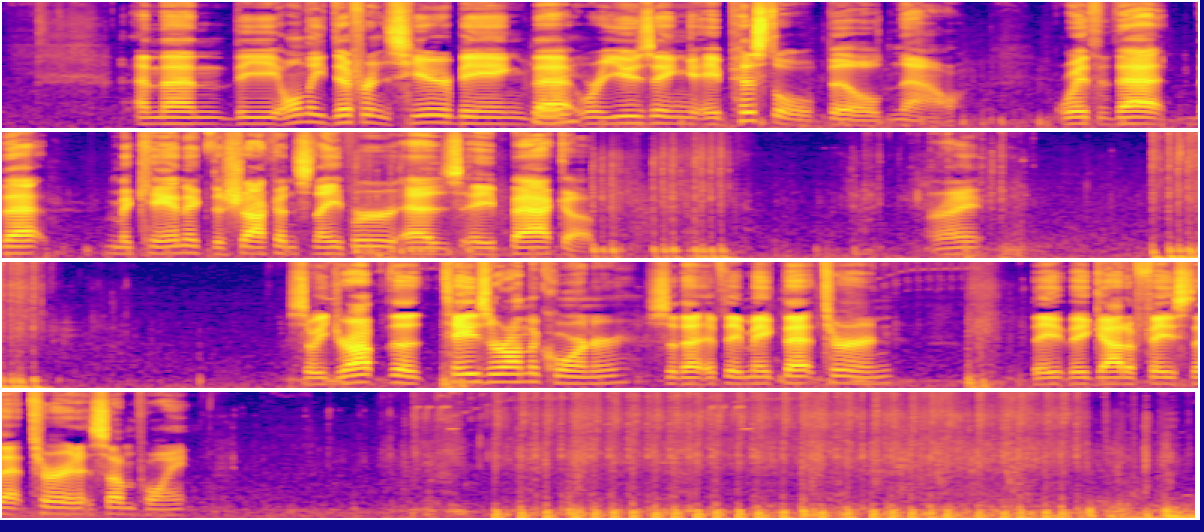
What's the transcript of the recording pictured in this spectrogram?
And then the only difference here being that we're using a pistol build now with that that mechanic, the shotgun sniper as a backup. Right? So we drop the taser on the corner so that if they make that turn, they they gotta face that turret at some point.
